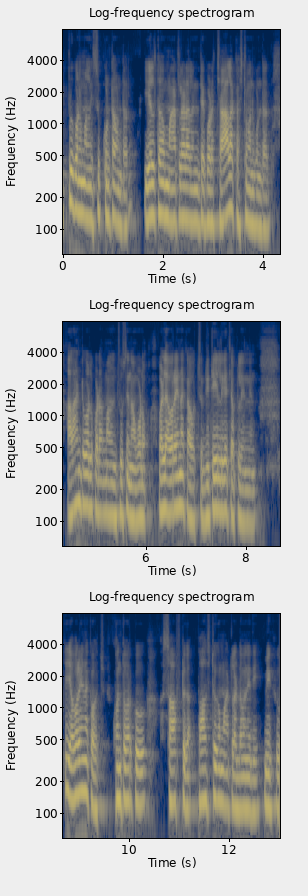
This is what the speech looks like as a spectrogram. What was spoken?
ఎప్పుడు కూడా మనల్ని ఇసుక్కుంటూ ఉంటారు. వీళ్ళతో మాట్లాడాలంటే కూడా చాలా కష్టం అనుకుంటారు. అలాంటి వాళ్ళు కూడా మనల్ని చూసి నవ్వడం. వాళ్ళు ఎవరైనా కావచ్చు డీటెయిల్డ్గా చెప్పలేను నేను. ఎవరైనా కావచ్చు కొంతవరకు సాఫ్ట్గా పాజిటివ్గా మాట్లాడడం అనేది మీకు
